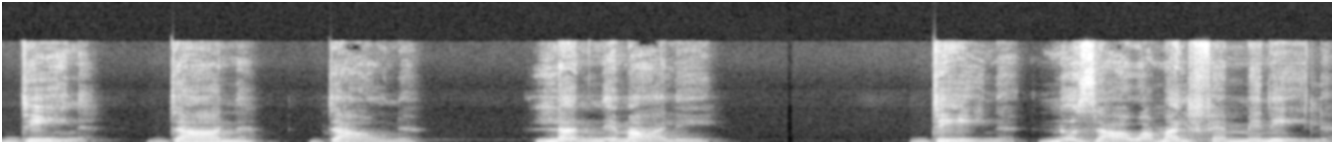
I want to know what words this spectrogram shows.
din, dan, dawn, l-annimali, din nużawha mal-femminil,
